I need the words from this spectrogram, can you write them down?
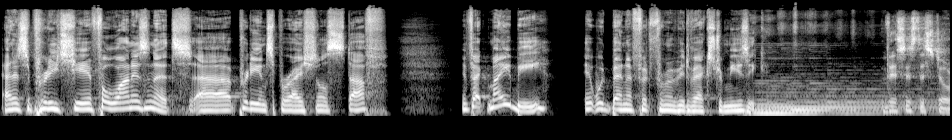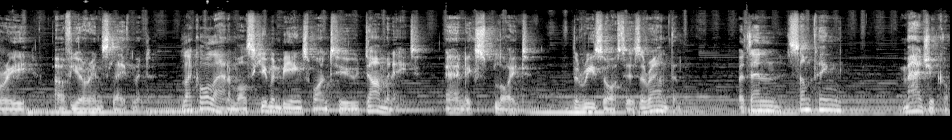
And it's a pretty cheerful one, isn't it? Uh, pretty inspirational stuff. In fact, maybe it would benefit from a bit of extra music. This is the story of your enslavement. Like all animals, human beings want to dominate and exploit the resources around them. But then something magical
